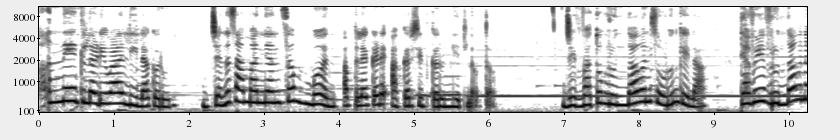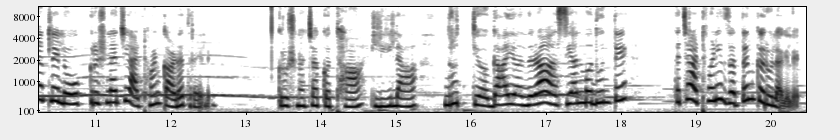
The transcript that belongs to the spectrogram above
अनेक लढीवाळ लीला करून जनसामान्यांचं मन आपल्याकडे आकर्षित करून घेतलं होतं. जेव्हा तो वृंदावन सोडून गेला त्यावेळी वृंदावनातले लोक कृष्णाची आठवण काढत राहिले. कृष्णाच्या कथा लीला नृत्य गायन रास यांमधून ते त्याच्या आठवणी जतन करू लागले.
